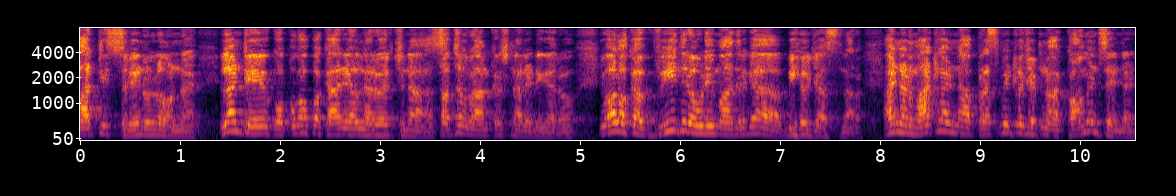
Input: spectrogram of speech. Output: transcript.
పార్టీ శ్రేణుల్లో ఉన్నాయి. ఇలాంటి గొప్ప గొప్ప కార్యాలు నెరవేర్చిన సజ్జల రామకృష్ణారెడ్డి గారు ఇవాళ ఒక వీధి రౌడీ మాదిరిగా బిహేవ్ చేస్తున్నారు. ఆయన నన్ను మాట్లాడిన ప్రెస్ మీట్లో చెప్పిన కామెంట్స్ ఏంటంటే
